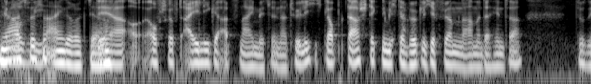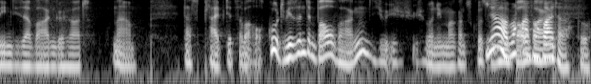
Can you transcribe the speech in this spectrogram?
Ja, Genauso ist ein bisschen eingerückt, ja. Der Au- Aufschrift eilige Arzneimittel natürlich. Ich glaube, da steckt nämlich der wirkliche Firmenname dahinter, zu dem dieser Wagen gehört. Na, das bleibt jetzt aber auch. Gut, wir sind im Bauwagen. Ich, ich, ich übernehme mal ganz kurz. Wir Ja, sind im mach einfach Bauwagen. weiter, du.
